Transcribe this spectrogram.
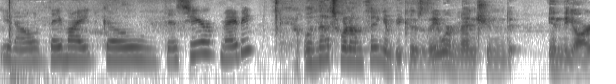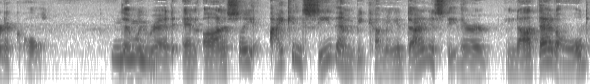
you know they might go this year, maybe. well, that's what I'm thinking because they were mentioned in the article that we read, and honestly, I can see them becoming a dynasty. They're not that old.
